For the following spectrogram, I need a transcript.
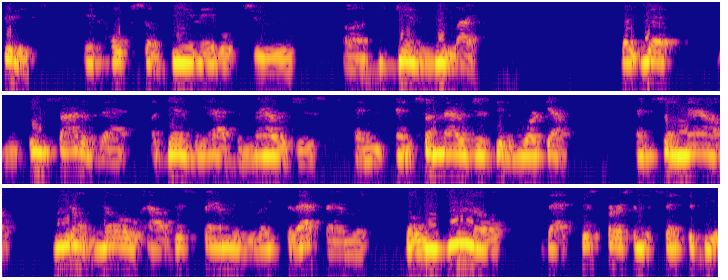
cities in hopes of being able to uh, begin new life. But yet, inside of that, again, we had the marriages, and, and some marriages didn't work out. And so now we don't know how this family relates to that family, but we do know that this person is said to be a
